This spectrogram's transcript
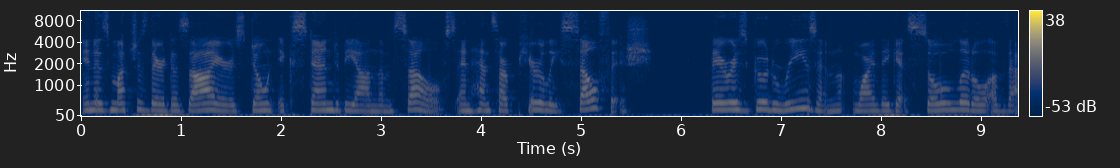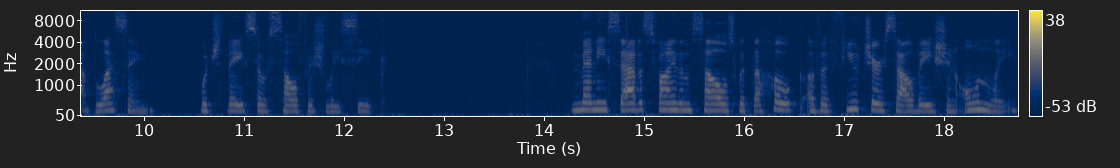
inasmuch as their desires don't extend beyond themselves and hence are purely selfish, there is good reason why they get so little of that blessing which they so selfishly seek. Many satisfy themselves with the hope of a future salvation only.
